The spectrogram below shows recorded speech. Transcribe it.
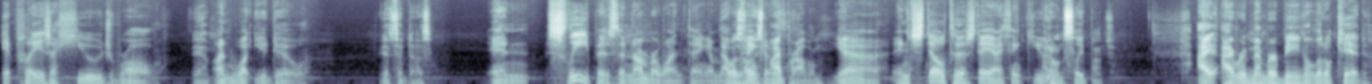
it plays a huge role Yeah. on what you do. Yes, it does. And sleep is the number one thing. I mean, That was always of- my problem. yeah, and still to this day, I think you. I don't sleep much. I, I remember being a little kid,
